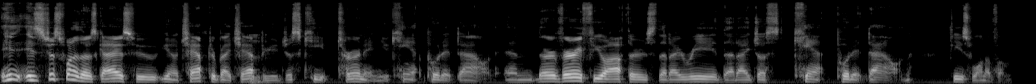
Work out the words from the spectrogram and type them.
he's just one of those guys who you know chapter by chapter mm. you just keep turning you can't put it down and there are very few authors that i read that i just can't put it down he's one of them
